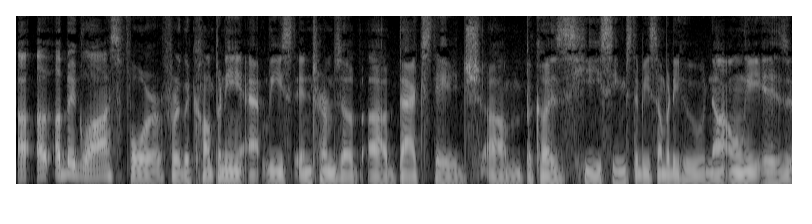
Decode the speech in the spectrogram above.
a, a, big loss for, for the company, at least in terms of uh, backstage, um, because he seems to be somebody who not only is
